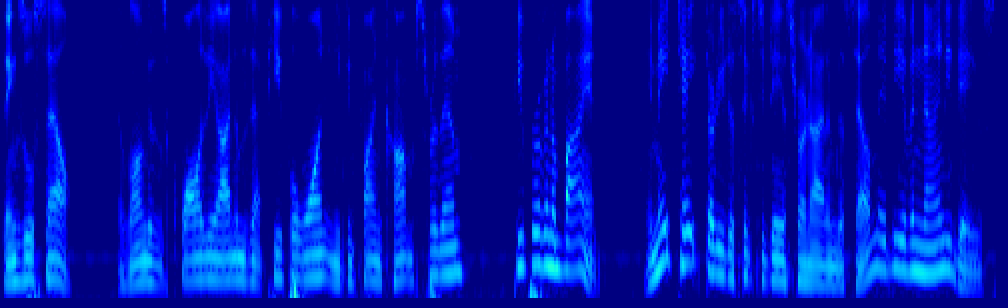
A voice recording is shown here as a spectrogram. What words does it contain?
things will sell as long as it's quality items that people want and you can find comps for them. People are gonna buy it. It may take 30 to 60 days for an item to sell, maybe even 90 days.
